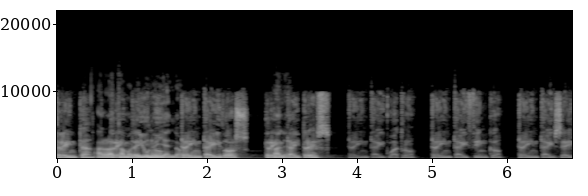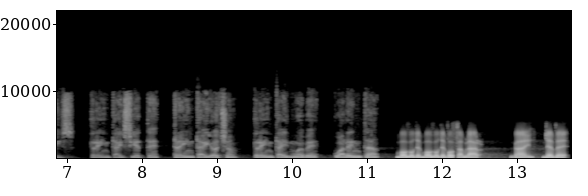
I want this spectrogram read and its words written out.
30, Ahora la estamos 31, disminuyendo. 32, Vale. 33, 34, 35, 36, 37, 38, 39, 40, Modo de modo de voz hablar. Gain. DB.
